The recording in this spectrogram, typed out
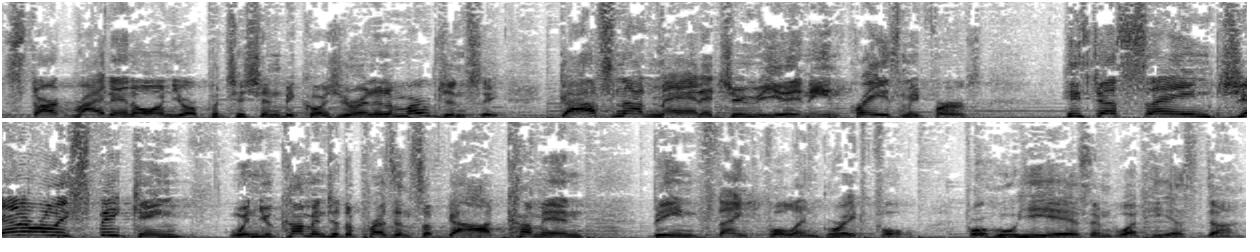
start right in on your petition because you're in an emergency. God's not mad at you. You didn't even praise me first. He's just saying, generally speaking, when you come into the presence of God, come in being thankful and grateful for who he is and what he has done.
